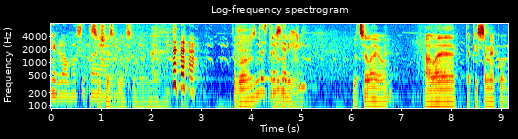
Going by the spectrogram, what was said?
Jak dlouho si to Asi jel? šest dní jsem To bylo hrozně To je strašně no. rychlý. Docela jo, ale taky jsem jako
